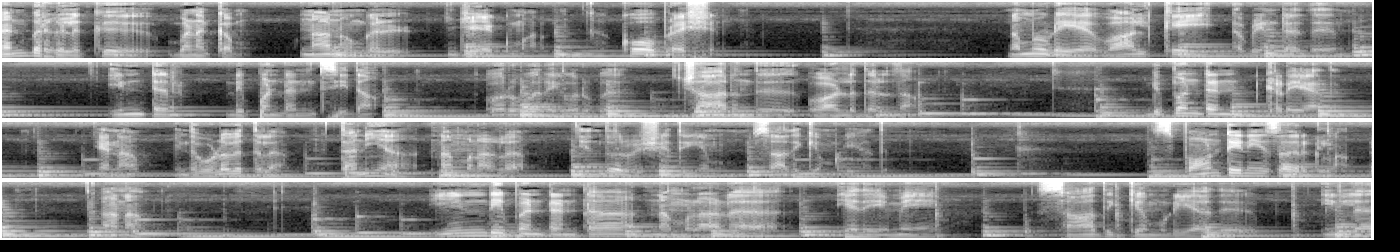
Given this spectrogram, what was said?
நண்பர்களுக்கு வணக்கம். நான் உங்கள் ஜெயக்குமார். கோஆப்ரேஷன் நம்மளுடைய வாழ்க்கை அப்படின்றது இன்டர் டிபெண்டன்சி தான். ஒருவரை ஒருவர் சார்ந்து வாழுதல் தான். டிபெண்ட் கிடையாது. ஏன்னா இந்த உலகத்தில் தனியாக நம்மளால் எந்த ஒரு விஷயத்தையும் சாதிக்க முடியாது. ஸ்பான்டேனியஸாக இருக்கலாம். ஆனால் இண்டிபெண்ட்டாக நம்மளால் எதையுமே சாதிக்க முடியாது. இல்லை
